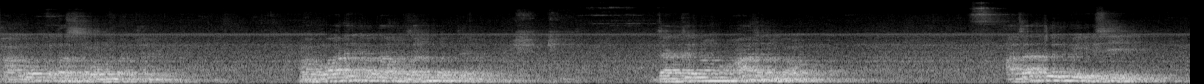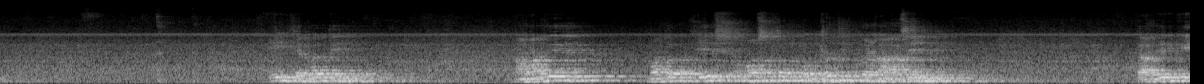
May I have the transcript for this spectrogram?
ভাগবত কথা শ্রবণ করতে হবে ভগবানের কথা ভজন করতে হবে যার জন্য মহাজনগণ আচার্য রূপে এসে এই জগতে আমাদের মতো যে সমস্ত পদ্ধতিগণ আছে, তাদেরকে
